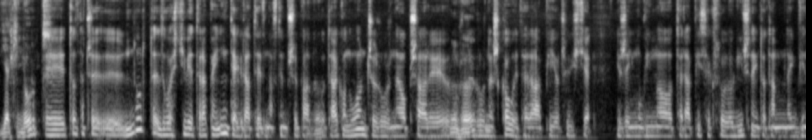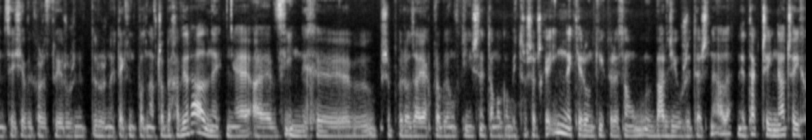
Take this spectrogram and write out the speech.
jaki nurt? Y, To znaczy, y, nurt to jest właściwie terapia integratywna w tym przypadku, tak? On łączy różne obszary, różne, różne szkoły terapii. Oczywiście, jeżeli mówimy o terapii seksuologicznej, to tam najwięcej się wykorzystuje różnych, różnych technik poznawczo-behawioralnych, a w innych y, rodzajach problemów klinicznych to mogą być troszeczkę inne kierunki, które są bardziej użyteczne, ale tak czy inaczej ch-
